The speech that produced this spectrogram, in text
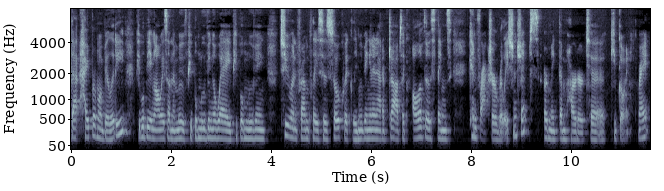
that hypermobility, people being always on the move, people moving away, people moving to and from places so quickly, moving in and out of jobs, like all of those things can fracture relationships or make them harder to keep going, right?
